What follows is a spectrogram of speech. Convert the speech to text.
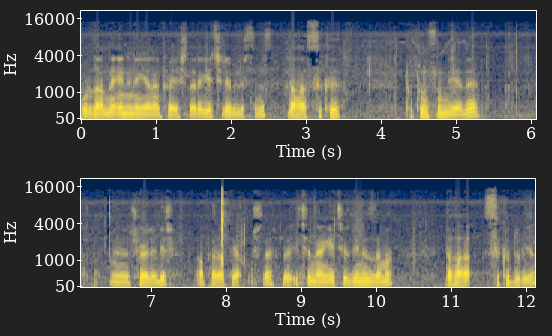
buradan da enine gelen kayışlara geçirebilirsiniz. Daha sıkı tutunsun diye de e, şöyle bir aparat yapmışlar. Böyle içinden geçirdiğiniz zaman daha sıkı duruyor.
